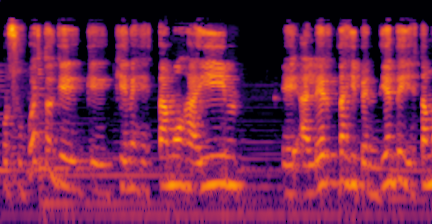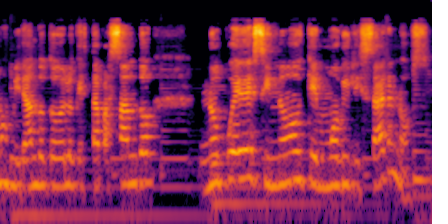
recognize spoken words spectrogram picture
por supuesto que, quienes estamos ahí eh, alertas y pendientes y estamos mirando todo lo que está pasando, no puede sino que movilizarnos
